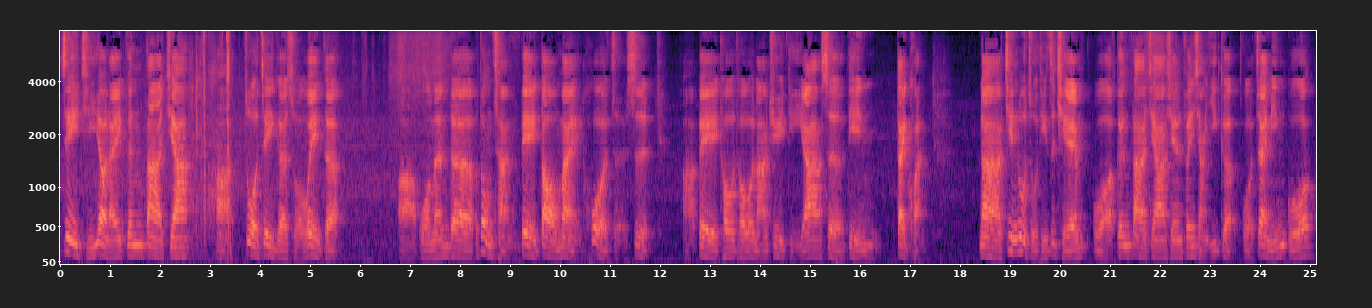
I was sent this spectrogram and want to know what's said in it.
这一集要来跟大家啊做这个所谓的啊我们的不动产被盗卖或者是。啊，被偷偷拿去抵押设定贷款。那进入主题之前，我跟大家先分享一个我在民国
